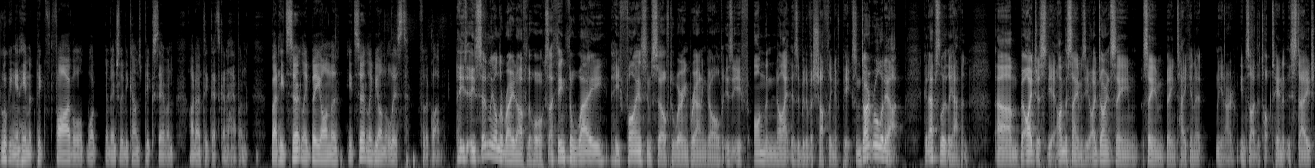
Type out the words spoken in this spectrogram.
looking at him at pick five or what eventually becomes pick seven, I don't think that's going to happen. But he'd certainly be on the he'd certainly be on the list for the club he's, he's certainly on the radar for the Hawks. I think the way he finds himself to wearing brown and gold is if on the night there's a bit of a shuffling of picks. And don't rule it out. Could absolutely happen. Um, but I just, yeah, I'm the same as you. I don't see him, see him being taken at, you know, inside the top 10 at this stage.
